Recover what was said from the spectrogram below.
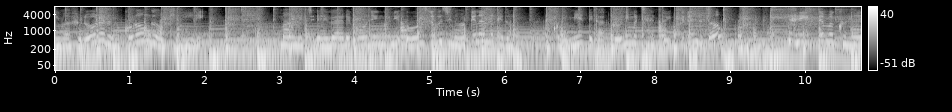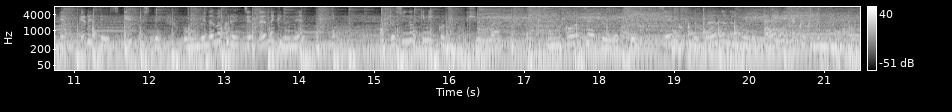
近はフローラルのコロンがお気に入り毎日映画やレコーディングに大忙しなわけなんだけどこう見えて学校にもちゃんと行ってるんだぞ。って言ってもこないだ疲れてエスケープして大目玉くらっちゃったんだけどね。今年のキミコの目標はたくさんコンサートをやって全国のファンのみんなに会いに行くことなんだ。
